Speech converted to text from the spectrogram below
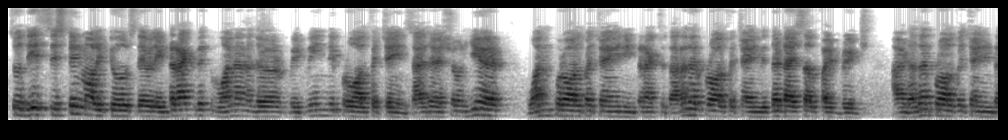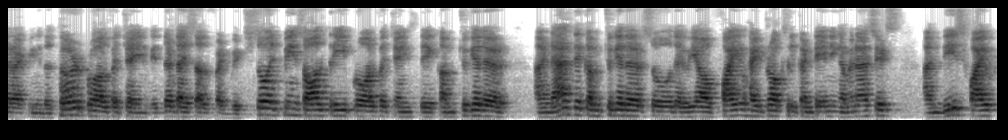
So these cysteine molecules, they will interact with one another between the pro-alpha chains. As I have shown here, one pro-alpha chain interacts with another pro-alpha chain with the disulfide bridge and other pro-alpha chain interacting with the third pro-alpha chain with the disulfide bridge. So it means all three pro-alpha chains they come together and as they come together so that we have five hydroxyl containing amino acids and these five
